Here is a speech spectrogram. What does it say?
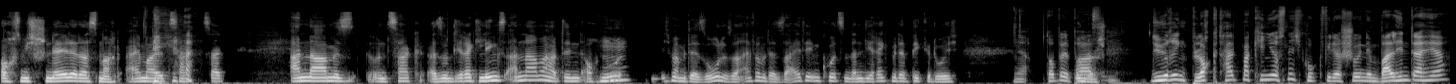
auch wie schnell der das macht. Einmal zack, zack, Annahme und zack. Also direkt links Annahme, hat den auch nur, Mhm. Nicht mal mit der Sohle, sondern einfach mit der Seite eben kurz und dann direkt mit der Picke durch. ja, Doppelpass. Düring blockt halt Marquinhos nicht, guckt wieder schön den Ball hinterher.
